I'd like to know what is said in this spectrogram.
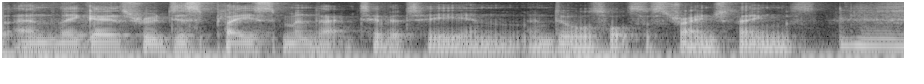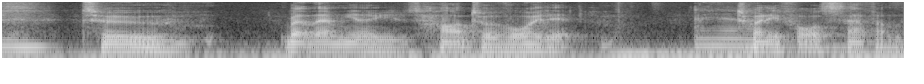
and and they go through displacement activity and, and do all sorts of strange things Mm-hmm. to but then you know it's hard to avoid it 24 7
